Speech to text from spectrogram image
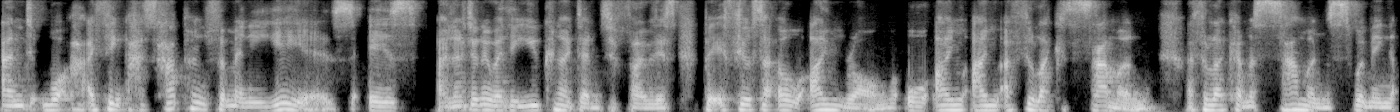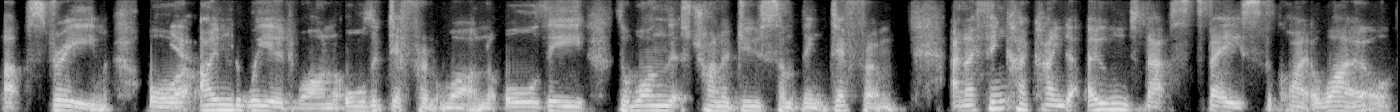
and what I think has happened for many years is, and I don't know whether you can identify with this, but it feels like, oh, I'm wrong, or I'm, I'm, I feel like a salmon. I feel like I'm a salmon swimming upstream, or yeah. I'm the weird one, or the different one, or the the one that's trying to do something different. And I think I kind of owned that space for quite a while.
